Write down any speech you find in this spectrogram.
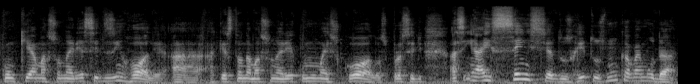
com que a maçonaria se desenrole. A, a questão da maçonaria como uma escola, os procedimentos. Assim, a essência dos ritos nunca vai mudar.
